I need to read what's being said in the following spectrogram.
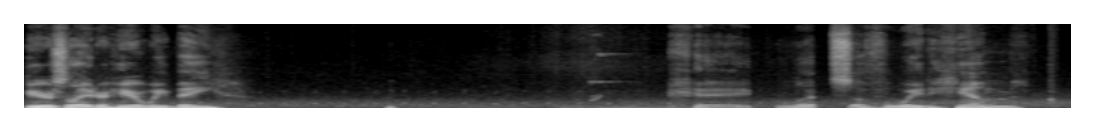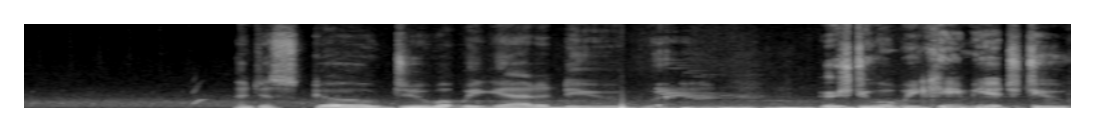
years later, here we be. Okay, let's avoid him and just go do what we gotta do. Let's do what we came here to do.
